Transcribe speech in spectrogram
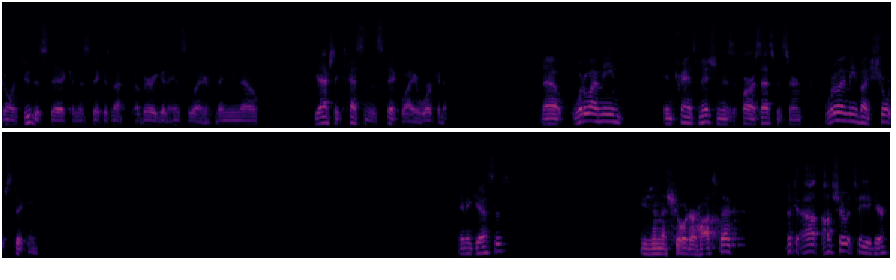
going through the stick and the stick is not a very good insulator then you know you're actually testing the stick while you're working it now what do i mean in transmission as far as that's concerned what do i mean by short sticking any guesses Using the shorter hot stick. Okay, I'll, I'll show it to you here.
